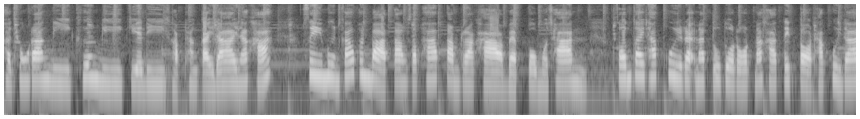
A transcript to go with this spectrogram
ค่ะช่วงร่างดี เครื่องดี เกียร์ดีขับทางไกลได้นะคะ 49,000 บาทตามสภาพตามราคาแบบโปรโมชั่น สนใจทักคุยและนัดดูตัวรถนะคะ ติดต่อทักคุยได้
